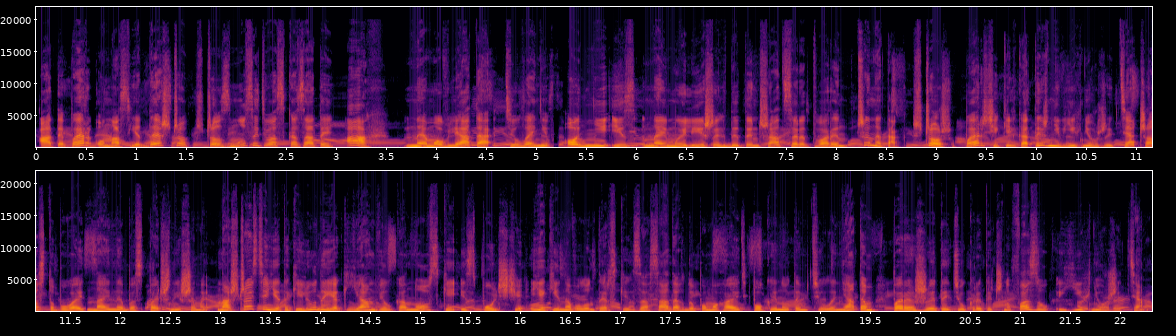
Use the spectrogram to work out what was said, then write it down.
А тепер у нас є дещо, що змусить вас сказати ах, немовлята тюленів одні із наймиліших дитинчат серед тварин. Чи не так? Що ж, перші кілька тижнів їхнього життя часто бувають найнебезпечнішими. На щастя, є такі люди, як Ян Вілкановський із Польщі, які на волонтерських засадах допомагають покинутим тюленятам пережити цю критичну фазу їхнього життя.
